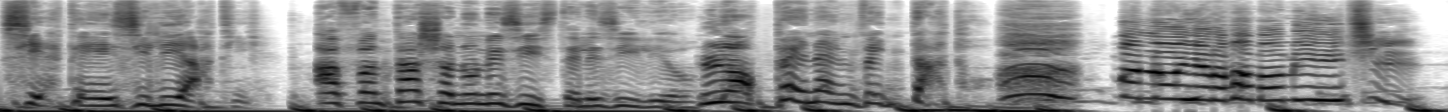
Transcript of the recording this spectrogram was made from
Siete esiliati. A Fantascia non esiste l'esilio. L'ho appena inventato. Ah, ma noi eravamo amici!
